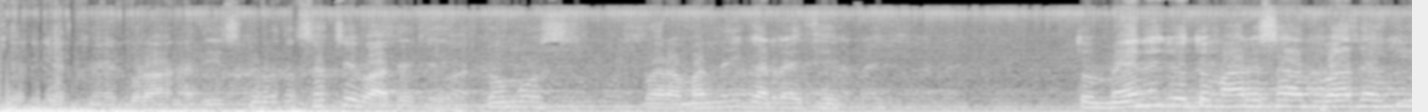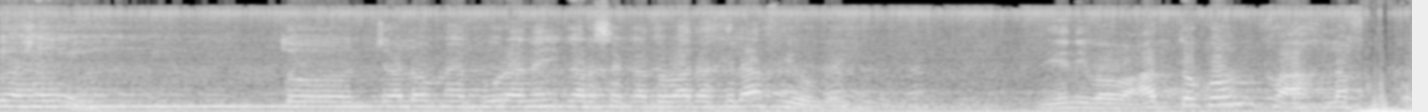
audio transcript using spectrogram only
شریعت میں، قرآن، حدیث میں وہ تو سچے وعدے تھے۔ تم اس پر عمل نہیں کر رہے تھے۔ تو میں نے جو تمہارے ساتھ وعدہ کیا ہے، تو چلو میں پورا نہیں کر سکا تو وعدہ خلاف ہی ہو گئی۔ یعنی وہ اب تو کون فاخلف کو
